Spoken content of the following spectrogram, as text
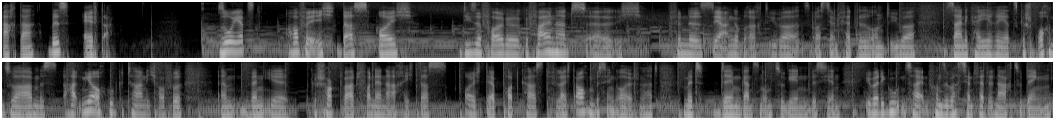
8. bis 11. So, jetzt hoffe ich, dass euch diese Folge gefallen hat. Äh, ich finde es sehr angebracht, über Sebastian Vettel und über seine Karriere jetzt gesprochen zu haben. Es hat mir auch gut getan. Ich hoffe, ähm, wenn ihr geschockt wart von der Nachricht, dass euch der Podcast vielleicht auch ein bisschen geholfen hat, mit dem Ganzen umzugehen, ein bisschen über die guten Zeiten von Sebastian Vettel nachzudenken.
